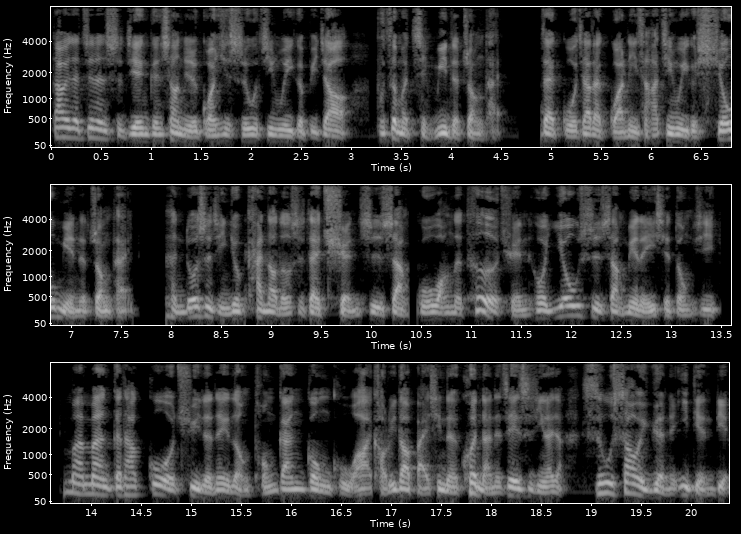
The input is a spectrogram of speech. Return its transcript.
大卫在这段时间跟上帝的关系似乎进入一个比较不这么紧密的状态。在国家的管理上，他进入一个休眠的状态，很多事情就看到都是在权势上，国王的特权或优势上面的一些东西，慢慢跟他过去的那种同甘共苦啊，考虑到百姓的困难的这些事情来讲，似乎稍微远了一点点。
